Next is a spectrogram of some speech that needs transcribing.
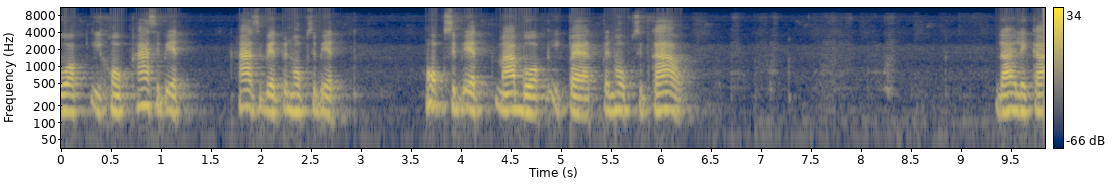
บวกอีก 6 51 51 เป็น 61 61มาบวกอีก8เป็น69ได้เลข9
